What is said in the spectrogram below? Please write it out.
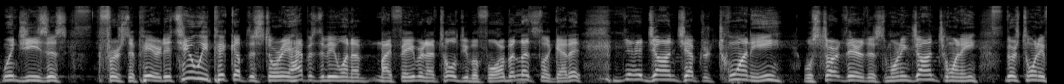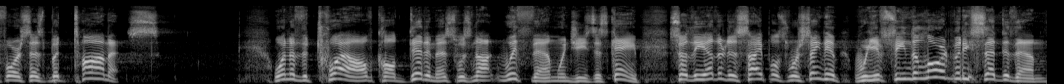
when Jesus first appeared. It's here we pick up the story. It happens to be one of my favorite. I've told you before, but let's look at it. John chapter 20, we'll start there this morning. John 20, verse 24 says, But Thomas, one of the 12, called Didymus, was not with them when Jesus came. So the other disciples were saying to him, We have seen the Lord. But he said to them,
